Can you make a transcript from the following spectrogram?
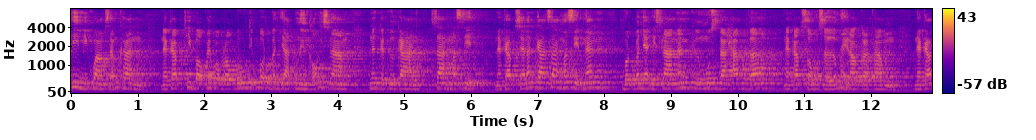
ที่มีความสำคัญนะครับที่บอกให้พวกเรารู้ถึงบทบัญญัติหนึ่งของอิสลาม นั่นก็คือการสร้างมัสยิด นะครับฉะนั้นการสร้างมัสยิดนั้น บทบัญญัติอิสลามนั้นคือมุสตาฮับบะนะครับส่งเสริมให้เรากระทำนะครับ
